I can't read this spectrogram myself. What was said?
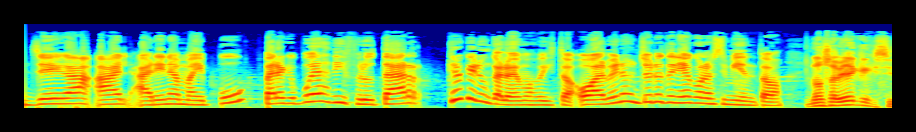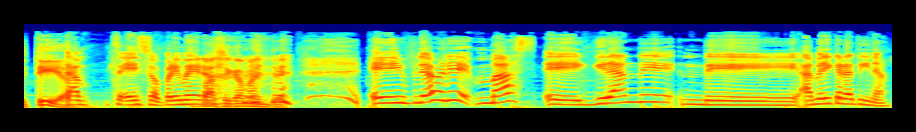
llega al Arena Maipú para que puedas disfrutar. Creo que nunca lo hemos visto, o al menos yo no tenía conocimiento. No sabía que existía. Tam- Eso, primero. Básicamente. El inflable más eh, grande de América Latina.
